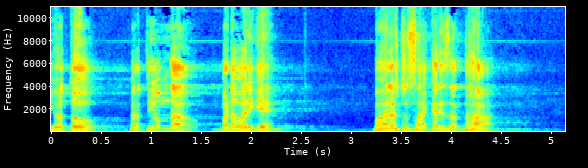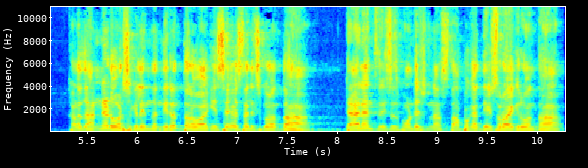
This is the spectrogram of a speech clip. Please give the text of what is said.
ಇವತ್ತು ಪ್ರತಿಯೊಂದು ಬಡವರಿಗೆ ಬಹಳಷ್ಟು ಸಹಕರಿಸಿದಂತಹ ಕಳೆದ ಹನ್ನೆರಡು ವರ್ಷಗಳಿಂದ ನಿರಂತರವಾಗಿ ಸೇವೆ ಸಲ್ಲಿಸಿಕೊಂಡಂತಹ ಟ್ಯಾಲೆಂಟ್ ರಿಸರ್ಚ್ ಫೌಂಡೇಶನ್ನ ಸ್ಥಾಪಕ ಅಧ್ಯಕ್ಷರಾಗಿರುವಂತಹ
